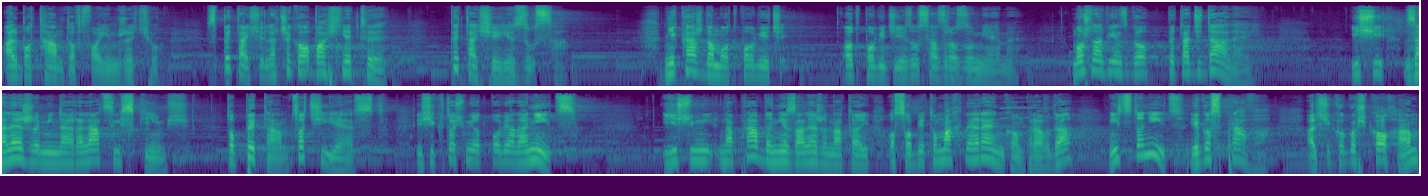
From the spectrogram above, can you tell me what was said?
albo tamto w Twoim życiu. Spytaj się, dlaczego właśnie Ty. Pytaj się Jezusa. Nie każdą odpowiedź, odpowiedź Jezusa zrozumiemy. Można więc Go pytać dalej. Jeśli zależy mi na relacji z kimś, to pytam, co Ci jest? Jeśli ktoś mi odpowiada nic, jeśli mi naprawdę nie zależy na tej osobie, to machnę ręką, prawda? Nic to nic, jego sprawa. Ale jeśli kogoś kocham,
